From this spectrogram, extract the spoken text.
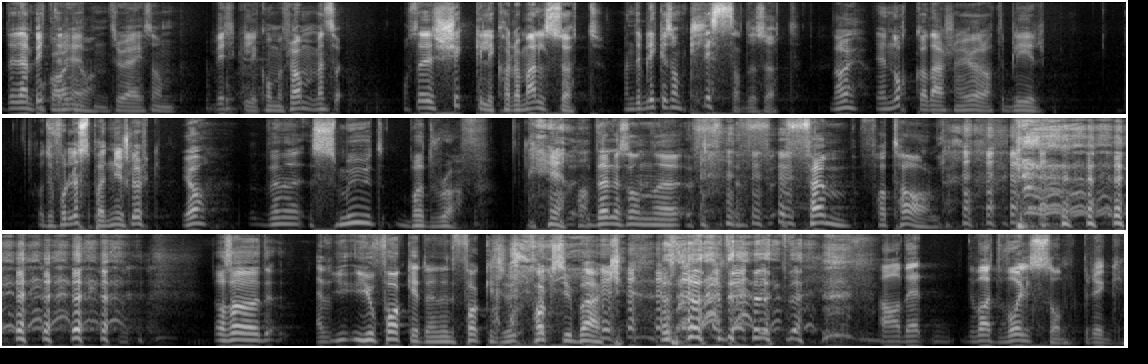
det er den bitterheten, tror jeg, som virkelig kommer fram. Men så, og så er det skikkelig karamellsøtt. Men det blir ikke sånn klissete søtt. Nei. Det er noe der som gjør at det blir At du får lyst på en ny slurk. Ja, den er smooth but rough. Ja. Det er litt sånn eh, f f fem fatal. altså you, you fuck it and it fucks you, fucks you back. ja, det, det var et voldsomt brygg.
